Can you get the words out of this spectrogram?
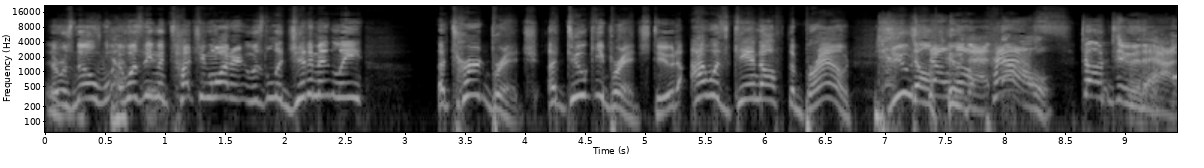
There was no. It wasn't even touching water. It was legitimately. A turd bridge, a dookie bridge, dude. I was Gandalf the Brown. You Don't do that. pass. No. Don't do that.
